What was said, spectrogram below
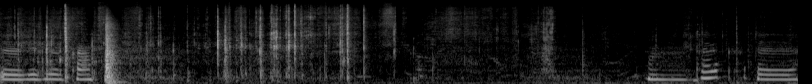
y, wiewiórka. Mm, Tak. y,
